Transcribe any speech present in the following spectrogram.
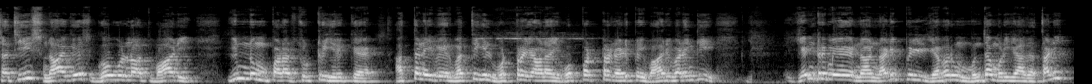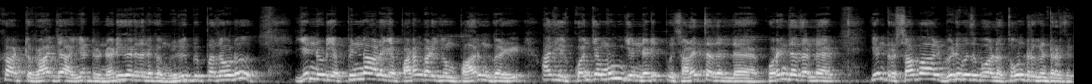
சதீஷ் நாகேஷ் கோகுல்நாத் வாடி இன்னும் பலர் சுற்றி இருக்க அத்தனை பேர் மத்தியில் ஒற்றையாளாய் ஒப்பற்ற நடிப்பை வாரி வழங்கி என்றுமே நான் நடிப்பில் எவரும் முந்த முடியாத தனிக்காட்டு ராஜா என்று நடிகர் திலகம் நிரூபிப்பதோடு என்னுடைய பின்னாளைய படங்களையும் பாருங்கள். அதில் கொஞ்சமும் என் நடிப்பு சளைத்ததல்ல குறைந்ததல்ல என்று சவால் விடுவது போல தோன்றுகின்றது.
